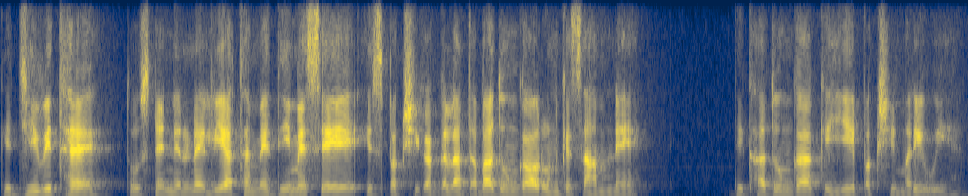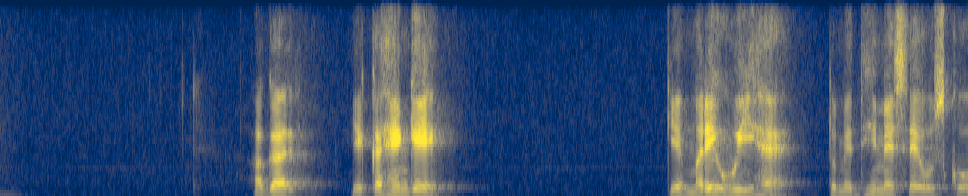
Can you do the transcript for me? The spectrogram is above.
कि जीवित है तो उसने निर्णय लिया था, मैं धीमे से इस पक्षी का गला दबा दूँगा और उनके सामने दिखा दूँगा कि ये पक्षी मरी हुई है। अगर ये कहेंगे कि मरी हुई है तो मैं धीमे से उसको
